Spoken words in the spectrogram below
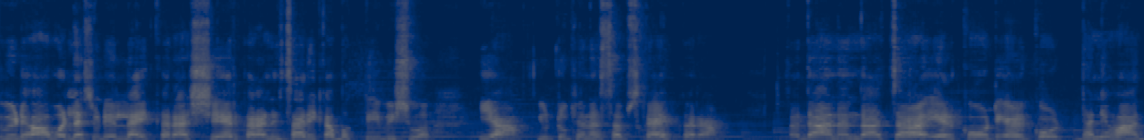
व्हिडिओ आवडल्यास व्हिडिओ लाईक करा शेअर करा आणि सारिका भक्ती विश्व या यूट्यूब चॅनल सबस्क्राईब करा. सदानंदाचा एळकोट एळकोट. धन्यवाद.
